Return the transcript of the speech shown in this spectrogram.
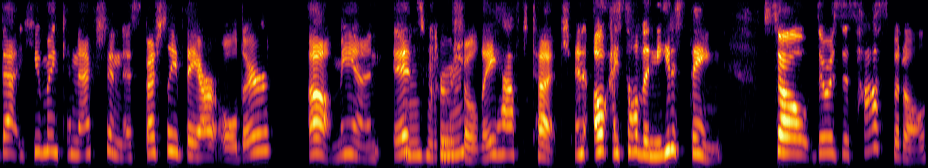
that human connection, especially if they are older, oh man, it's Mhm. crucial. They have to touch. And oh, I saw the neatest thing. So there was this hospital,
